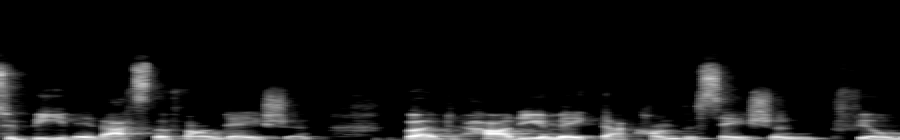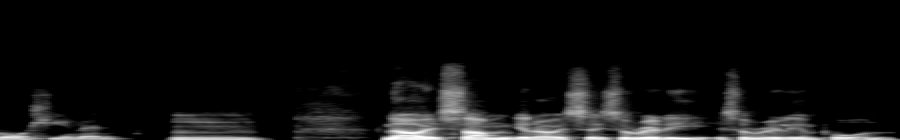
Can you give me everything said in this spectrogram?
to be there. That's the foundation. But how do you make that conversation feel more human? Mm. No, it's um, you know, it's it's a really it's a really important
